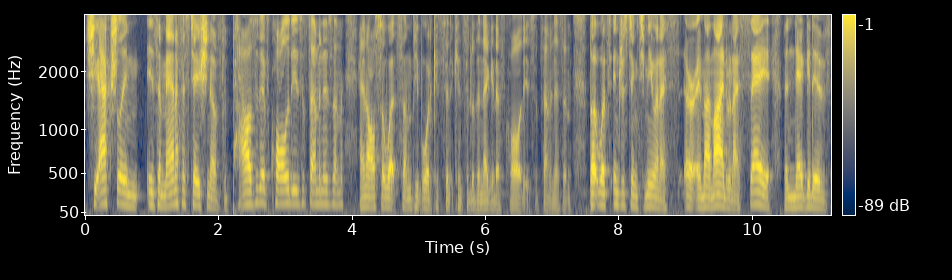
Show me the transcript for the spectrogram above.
she actually is a manifestation of the positive qualities of feminism and also what some people would consider, the negative qualities of feminism. But what's interesting to me when I, or in my mind, when I say the negative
